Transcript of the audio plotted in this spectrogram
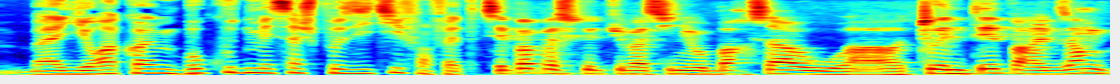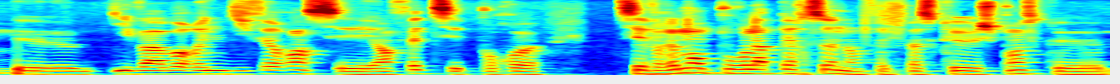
bah il y aura quand même beaucoup de messages positifs en fait. C'est pas parce que tu vas signer au Barça ou à Twente par exemple que il va avoir une différence. Et en fait c'est pour c'est vraiment pour la personne en fait. Parce que je pense que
